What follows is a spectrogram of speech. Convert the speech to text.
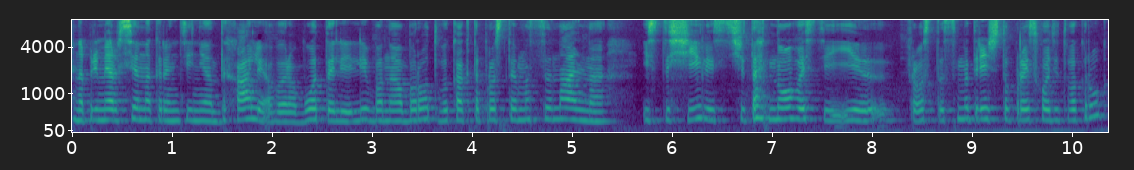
например, все на карантине отдыхали, а вы работали, либо наоборот, вы как-то просто эмоционально истощились, читать новости и просто смотреть, что происходит вокруг,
